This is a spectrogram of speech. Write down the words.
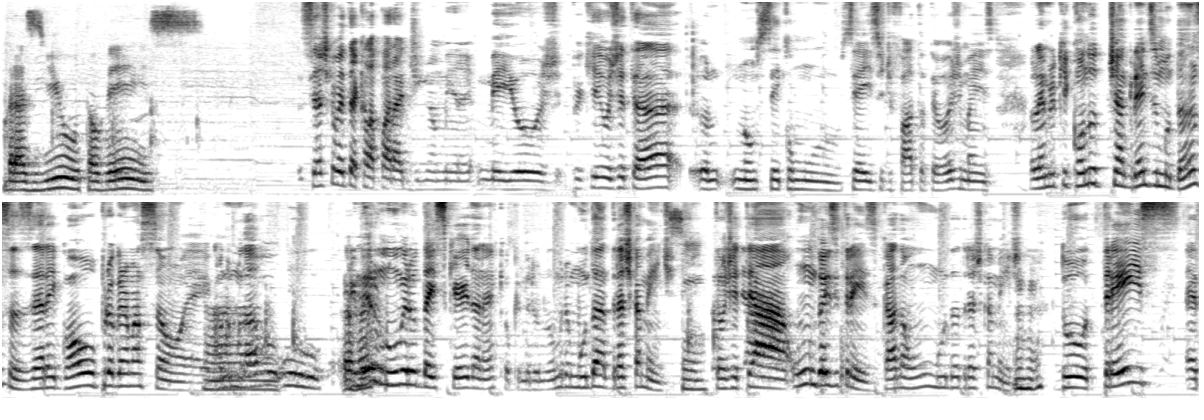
Brasil, talvez. Você acha que vai ter aquela paradinha me- meio. Porque o GTA, eu não sei como se é isso de fato até hoje, mas eu lembro que quando tinha grandes mudanças era igual programação. É, Quando Ah. mudava o primeiro número da esquerda, né? Que é o primeiro número, muda drasticamente. Sim. Então GTA 1, 2 e 3, cada um muda drasticamente. Uhum. Do 3, é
